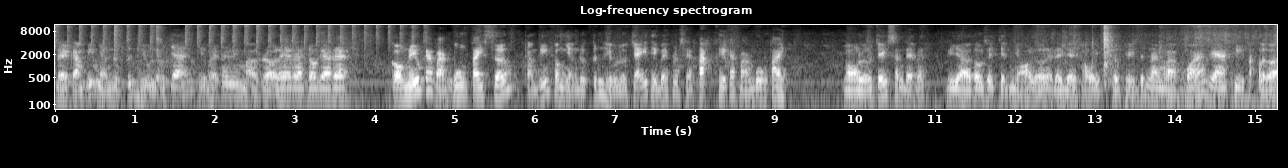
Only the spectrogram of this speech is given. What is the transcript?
để cảm biến nhận được tín hiệu lửa cháy thì bếp mới mở rờ le ra cho ga ra. Còn nếu các bạn buông tay sớm, cảm biến không nhận được tín hiệu lửa cháy thì bếp nó sẽ tắt khi các bạn buông tay. Ngọn lửa cháy xanh đẹp đấy bây giờ tôi sẽ chỉnh nhỏ lửa lại để dễ thổi, thực hiện tính năng là khóa ga khi tắt lửa.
